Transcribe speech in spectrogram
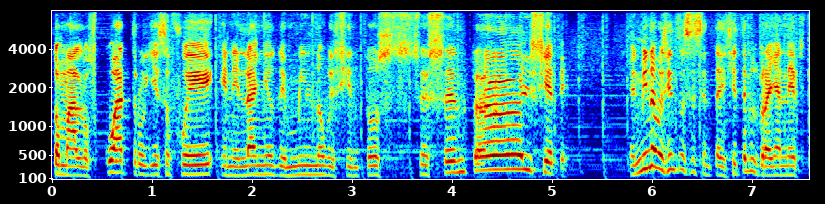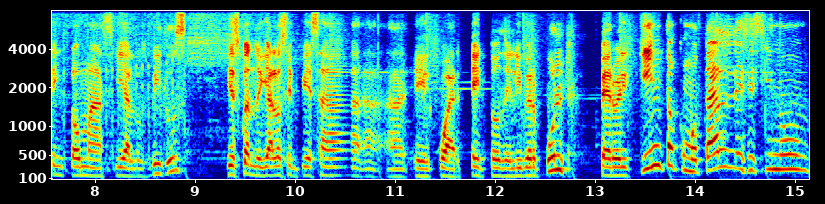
toma a los cuatro y eso fue en el año de 1967. En 1967, pues Brian Epstein toma así a los Beatles y es cuando ya los empieza el cuarteto de Liverpool. Pero el quinto como tal, ese sí no,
